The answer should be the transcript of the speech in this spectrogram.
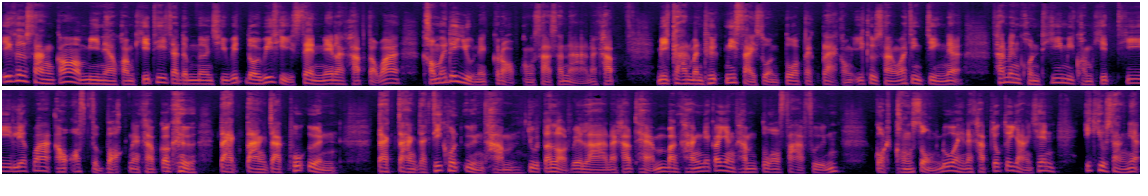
อีคิวซังก็มีแนวความคิดที่จะดำเนินชีวิตโดยวิถีเซนเนี่ยแหละครับ แต่ว่าเขาไม่ได้อยู่ในกรอบของศาสนานะครับ มีการบันทึกนิสัยส่วนตัวแปลกๆของอีคิวซังว่าจริงๆเนี่ยท่านเป็นคนที่มีความคิดที่เรียกว่า out of the box นะครับก็คือแตกต่างจากผู้อื่น แตกต่างจากที่คนอื่นทำอยู่ตลอดเวลานะครับ แถมบางครั้งเนี่ยก็ยังทำตัวฝ่าฝืนกฎของสงฆ์ด้วยนะครับ ยกตัวอย่างเช่นอีคิวซังเนี่ย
